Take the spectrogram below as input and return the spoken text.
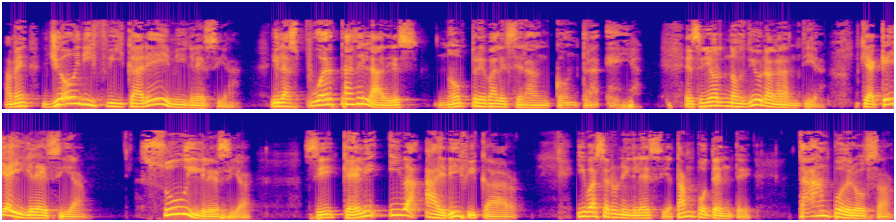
Amén. Yo edificaré mi iglesia y las puertas del Hades no prevalecerán contra ella. El Señor nos dio una garantía que aquella iglesia, su iglesia, sí, que Él iba a edificar, iba a ser una iglesia tan potente, tan poderosa,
